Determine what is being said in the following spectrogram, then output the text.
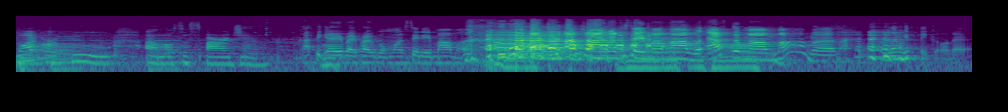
What or who uh, most inspired you? I think everybody probably gonna want to say their mama. Oh. I'm trying not to say my mama. After my oh. mama, I don't know, let me think on that.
